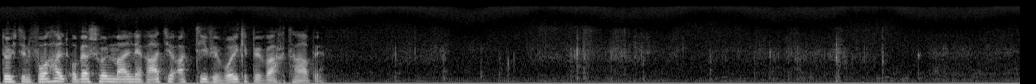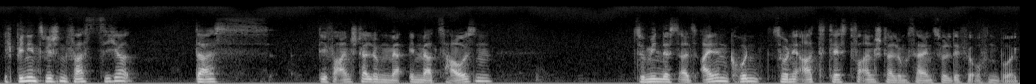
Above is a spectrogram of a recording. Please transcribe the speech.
durch den Vorhalt, ob er schon mal eine radioaktive Wolke bewacht habe. Ich bin inzwischen fast sicher, dass die Veranstaltung in Merzhausen zumindest als einen Grund so eine Art Testveranstaltung sein sollte für Offenburg.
